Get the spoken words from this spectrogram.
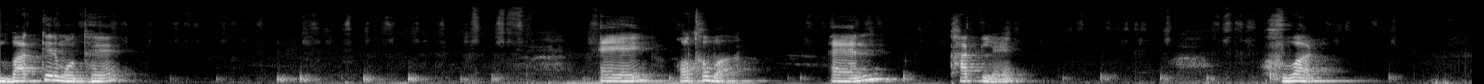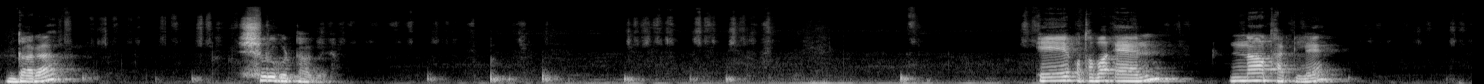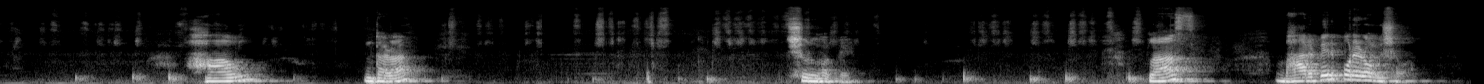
বাক্যের মধ্যে এ অথবা এন থাকলে হোয়াট দ্বারা শুরু করতে হবে। এ অথবা এন না থাকলে হাউ দ্বারা শুরু হবে। প্লাস ভার্বের পরের অংশ।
